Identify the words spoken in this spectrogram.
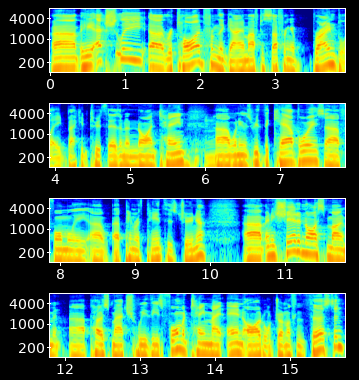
Um, he actually uh, retired from the game after suffering a brain bleed back in 2019 uh, when he was with the Cowboys, uh, formerly uh, uh, Penrith Panthers junior. Um, and he shared a nice moment uh, post match with his former teammate and idol, Jonathan Thurston.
